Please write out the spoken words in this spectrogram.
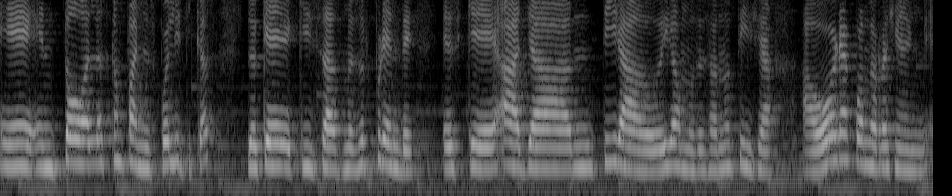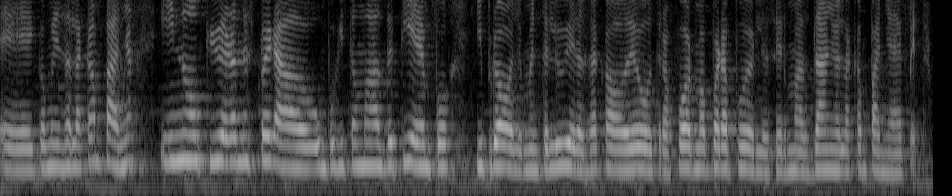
en todas las campañas políticas. Lo que quizás me sorprende es que hayan tirado, digamos, esa noticia ahora cuando recién eh, comienza la campaña y no que hubieran esperado un poquito más de tiempo y probablemente le hubieran sacado de otra forma para poderle hacer más daño a la campaña de Petro.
